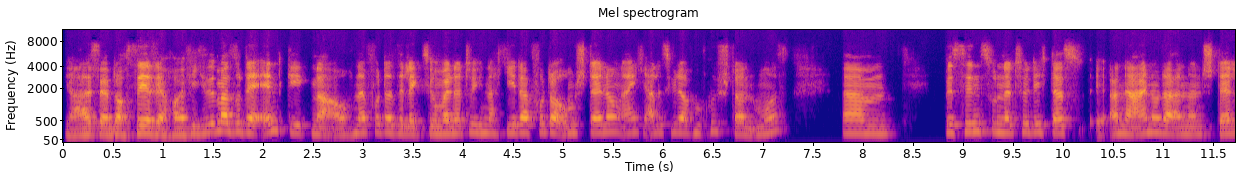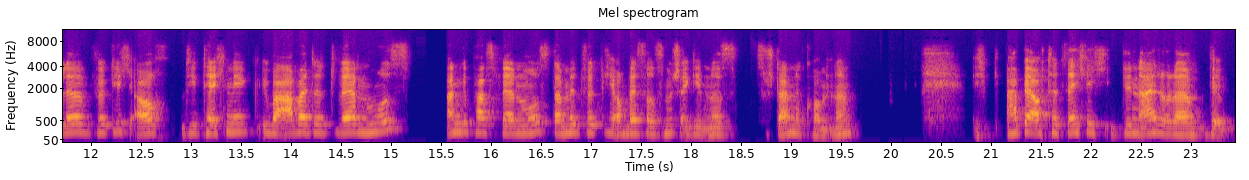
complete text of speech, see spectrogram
ja, ist ja doch sehr, sehr häufig. Ist immer so der Endgegner auch, ne, Futterselektion, weil natürlich nach jeder Futterumstellung eigentlich alles wieder auf den Prüfstand muss. Ähm, bis hin zu natürlich, dass an der einen oder anderen Stelle wirklich auch die Technik überarbeitet werden muss, angepasst werden muss, damit wirklich auch ein besseres Mischergebnis zustande kommt. Ne? Ich habe ja auch tatsächlich den Eindruck, oder wir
